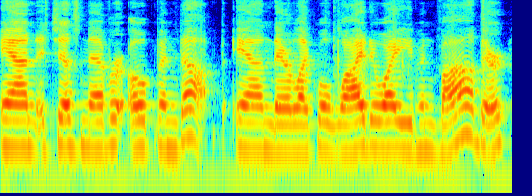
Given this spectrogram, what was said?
and it just never opened up. And they're like, well, why do I even bother?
